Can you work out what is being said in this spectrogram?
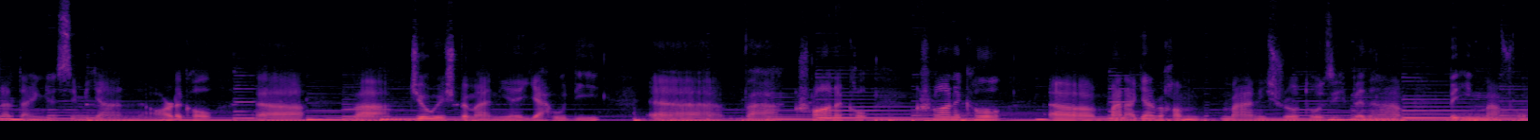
در انگلیسی میگن article و Jewish به معنی یهودی و chronicle. Chronicle من اگر بخوام معنیش رو توضیح بدم به این مفهوم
